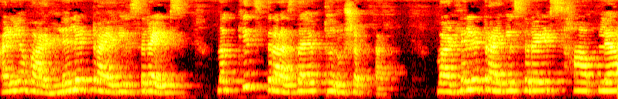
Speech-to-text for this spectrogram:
आणि या वाढलेले ट्रायग्लिसराईड्स नक्कीच त्रासदायक ठरू शकतात. वाढलेले ट्रायग्लिसराईड्स हा आपल्या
